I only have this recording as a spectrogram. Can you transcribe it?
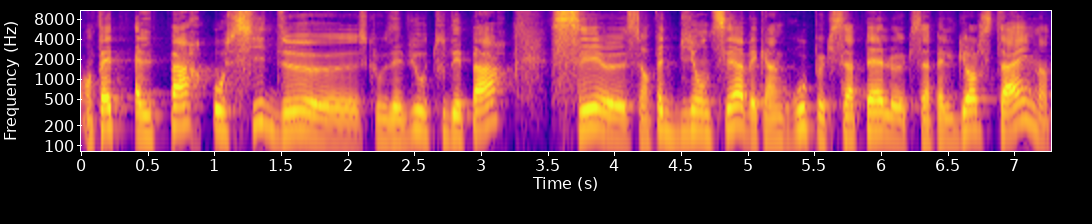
en fait, elle part aussi de euh, ce que vous avez vu au tout départ. C'est euh, en fait Beyoncé avec un groupe qui s'appelle qui s'appelle Girls Time,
